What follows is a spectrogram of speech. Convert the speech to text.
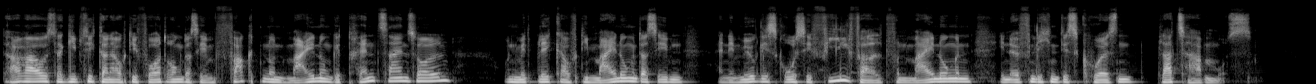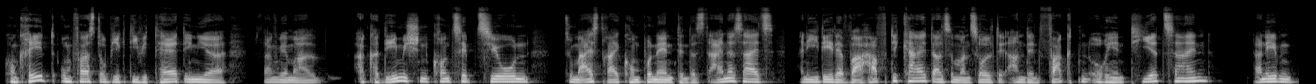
Daraus ergibt sich dann auch die Forderung, dass eben Fakten und Meinung getrennt sein sollen und mit Blick auf die Meinungen, dass eben eine möglichst große Vielfalt von Meinungen in öffentlichen Diskursen Platz haben muss. Konkret umfasst Objektivität in ihrer, sagen wir mal, akademischen Konzeption zumeist drei Komponenten. Das ist einerseits eine Idee der Wahrhaftigkeit, also man sollte an den Fakten orientiert sein. Daneben,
